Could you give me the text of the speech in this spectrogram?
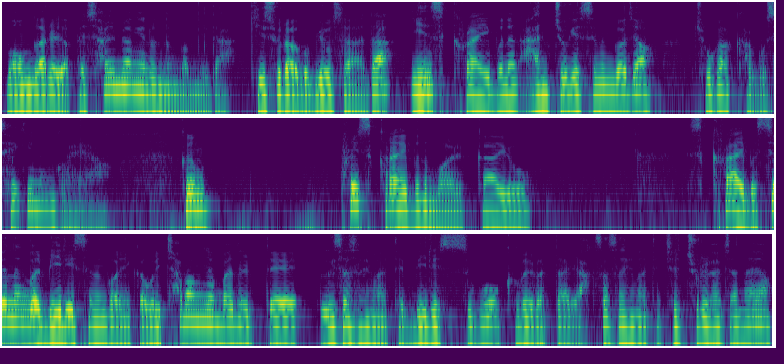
뭔가를 옆에 설명해 놓는 겁니다. 기술하고 묘사하다. inscribe는 안쪽에 쓰는 거죠. 조각하고 새기는 거예요. 그럼 prescribe는 뭘까요? 스크라이브 쓰는 걸 미리 쓰는 거니까 우리 처방전 받을 때 의사 선생님한테 미리 쓰고 그걸 갖다 약사 선생님한테 제출을 하잖아요.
